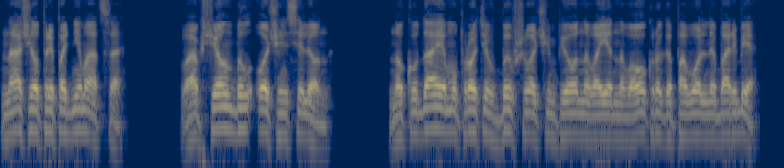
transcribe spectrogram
начал приподниматься. Вообще он был очень силен. Но куда ему против бывшего чемпиона военного округа по вольной борьбе?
